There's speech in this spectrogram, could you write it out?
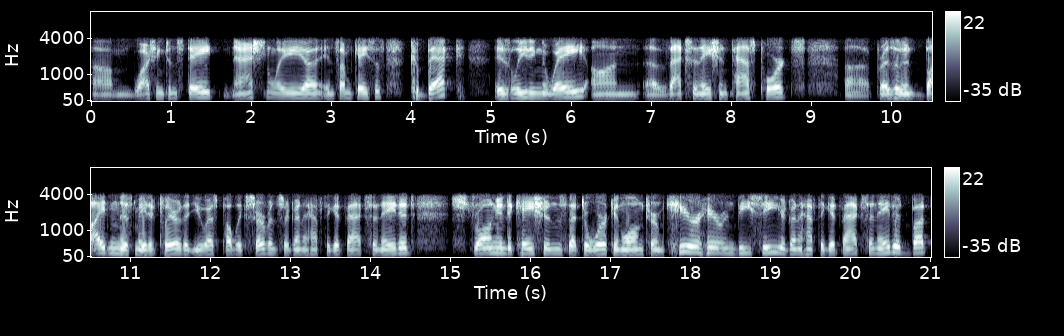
Um, Washington State, nationally, uh, in some cases, Quebec is leading the way on uh, vaccination passports. Uh, President Biden has made it clear that U.S. public servants are going to have to get vaccinated. Strong indications that to work in long term care here in BC, you're going to have to get vaccinated. But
